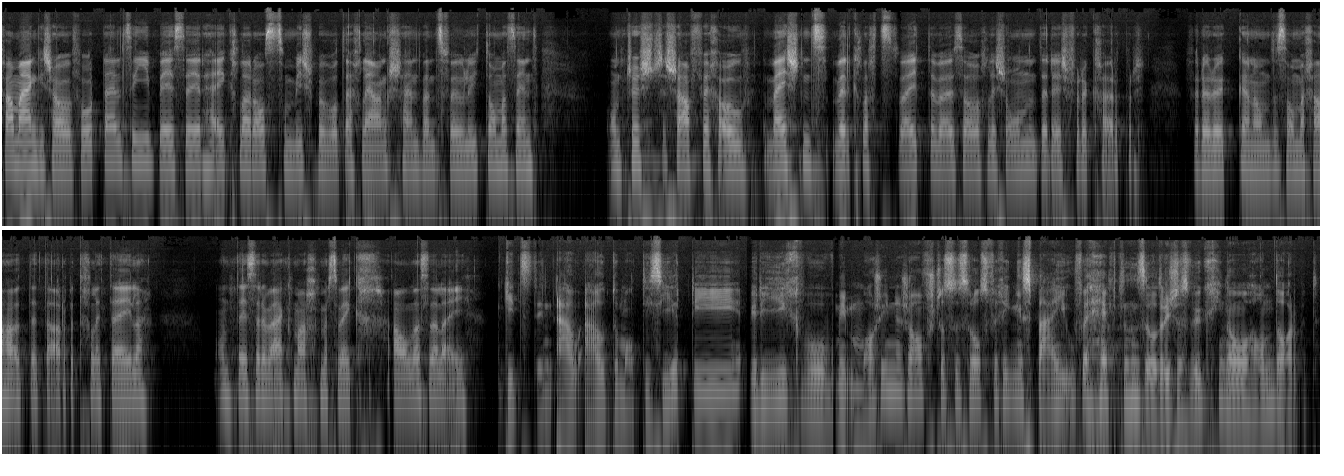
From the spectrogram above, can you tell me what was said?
Kann manchmal auch ein Vorteil sein, bei sehr heiklen Ross zum Beispiel, die ein Angst haben, wenn zu viele Leute rum sind. Und sonst arbeite ich auch meistens wirklich das Zweite, weil es auch ein bisschen schonender ist für den Körper, für den Rücken und so. Man kann halt die Arbeit ein teilen. Und dieser Weg macht man es wirklich alles allein. Gibt es denn auch automatisierte Bereiche, wo mit Maschinen schaffst, dass das Ross vielleicht ein Bein aufhebt und so? Oder ist das wirklich noch Handarbeit?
